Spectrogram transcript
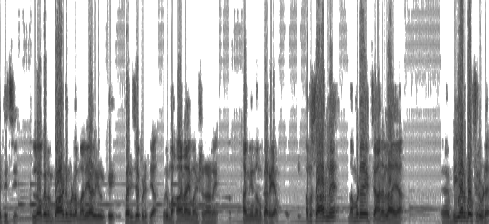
എത്തിച്ച് ലോകമെമ്പാടുമുള്ള മലയാളികൾക്ക് പരിചയപ്പെടുത്തിയ ഒരു മഹാനായ മനുഷ്യനാണ് അങ്ങനെ നമുക്കറിയാം. അപ്പൊ സാറിന് നമ്മുടെ ചാനലായ ബി ആർ ബോക്സിലൂടെ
